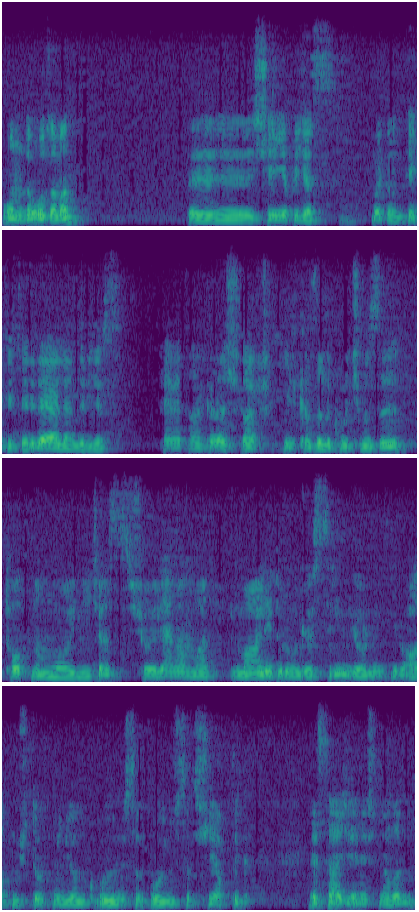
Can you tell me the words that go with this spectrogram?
Onu da o zaman ee, şey yapacağız. Bakalım teklifleri değerlendireceğiz. Evet arkadaşlar ilk hazırlık maçımızı Tottenham'la oynayacağız. Şöyle hemen ma- mali durumu göstereyim. Gördüğünüz gibi 64 milyonluk oyunu, oyuncu satışı yaptık. Ve sadece Enes Ünal'ın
